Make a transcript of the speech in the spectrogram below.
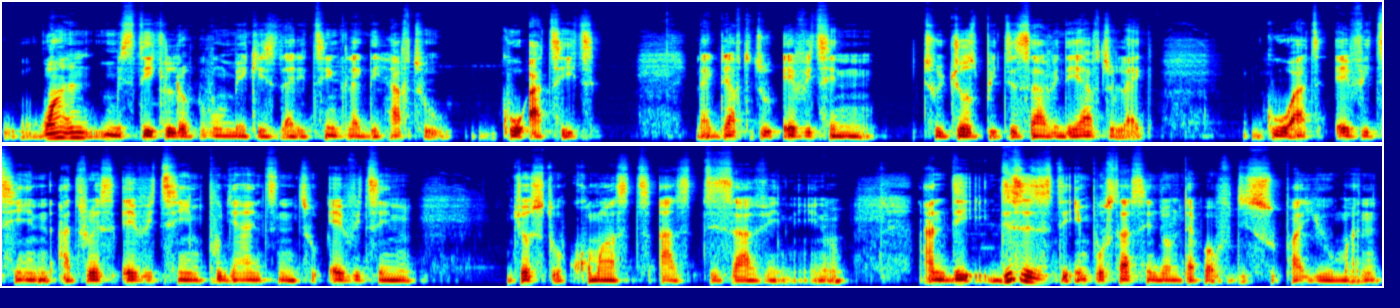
one mistake a lot of people make is that they think like they have to go at it. Like they have to do everything to just be deserving. They have to like go at everything, address everything, put their hands into everything just to come as, as deserving, you know. And the this is the imposter syndrome type of the superhuman,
